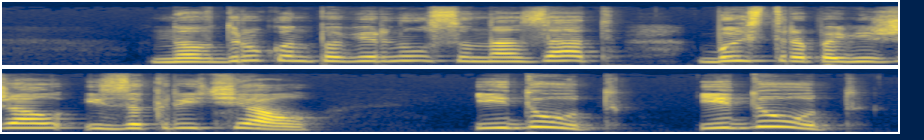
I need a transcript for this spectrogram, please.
Но вдруг он повернулся назад, быстро побежал и закричал «Идут! Идут!»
